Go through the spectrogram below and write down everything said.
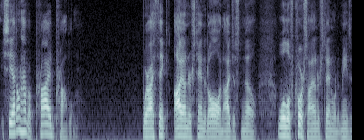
You see, I don't have a pride problem where I think I understand it all and I just know. Well, of course, I understand what it means.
